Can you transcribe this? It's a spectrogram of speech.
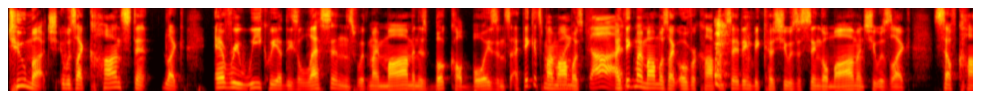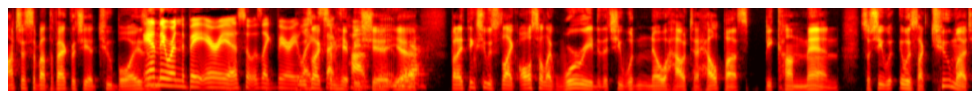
too much. It was like constant like every week we had these lessons with my mom in this book called Boys and I think it's my Oh mom was God. I think my mom was like overcompensating because she was a single mom and she was like self-conscious about the fact that she had two boys and they were in the Bay Area, so it was like very it was like, like, some hippie positive. shit, yeah. But I think she was like also like worried that she wouldn't know how to help us become men. So she w- it was like too much.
